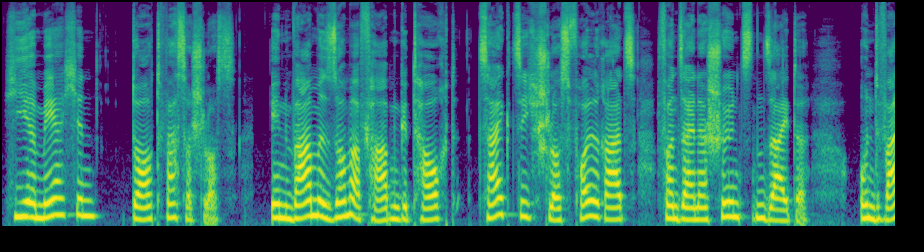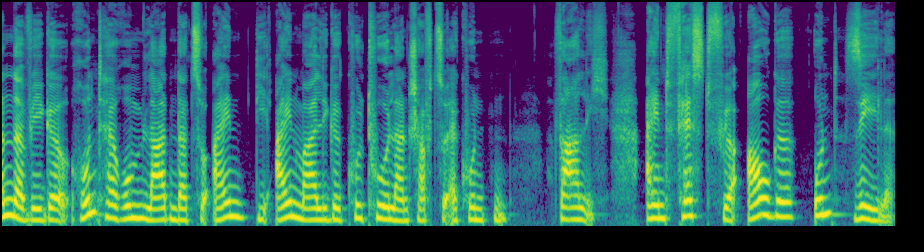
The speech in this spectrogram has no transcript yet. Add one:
Hier Märchen, dort Wasserschloss. In warme Sommerfarben getaucht, zeigt sich Schloss Vollrats von seiner schönsten Seite und Wanderwege rundherum laden dazu ein, die einmalige Kulturlandschaft zu erkunden. Wahrlich, ein Fest für Auge und Seele.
